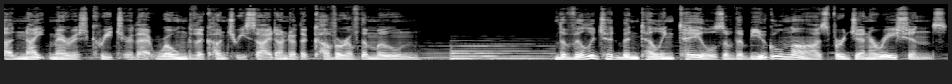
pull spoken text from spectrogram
a nightmarish creature that roamed the countryside under the cover of the moon. The village had been telling tales of the Bugul Noz for generations,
